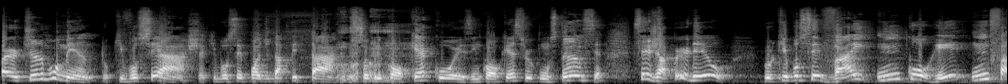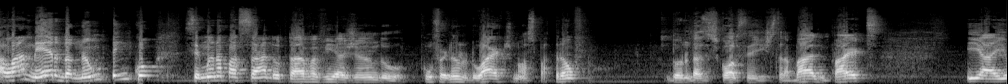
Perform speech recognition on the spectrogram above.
A partir do momento que você acha que você pode dar pitaco sobre qualquer coisa, em qualquer circunstância, você já perdeu. Porque você vai incorrer em falar merda, não tem como. Semana passada eu estava viajando com o Fernando Duarte, nosso patrão, dono das escolas que a gente trabalha, em partes. E aí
